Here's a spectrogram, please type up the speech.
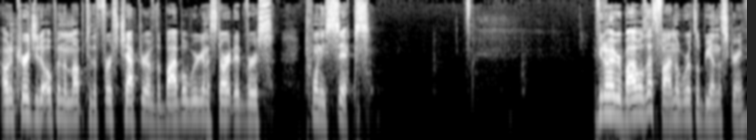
I would encourage you to open them up to the first chapter of the Bible. We're going to start at verse 26. If you don't have your Bibles, that's fine. The words will be on the screen.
